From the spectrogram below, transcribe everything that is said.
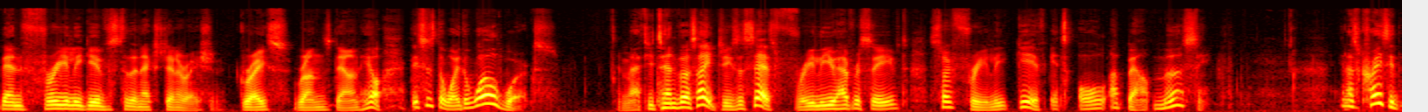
then freely gives to the next generation. Grace runs downhill. This is the way the world works. In Matthew 10, verse 8, Jesus says, Freely you have received, so freely give. It's all about mercy. You know, it's crazy,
